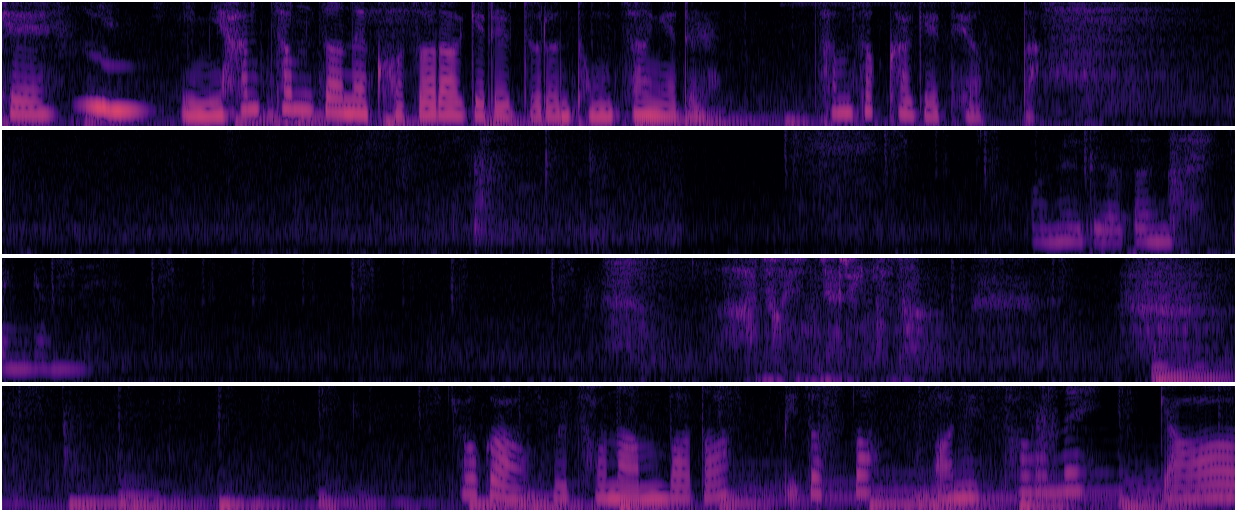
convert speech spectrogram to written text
그렇게 이미 한참 전에 거절하기를 누른 동창회를 참석하게 되었다. 오늘도 여전히 잘생겼네. 아, 정신 차려 이서. 혁아 왜 전화 안 받아? 삐졌어? 많이 서운해? 야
